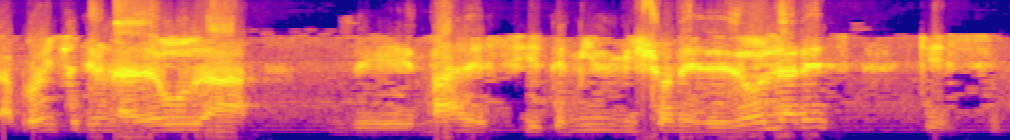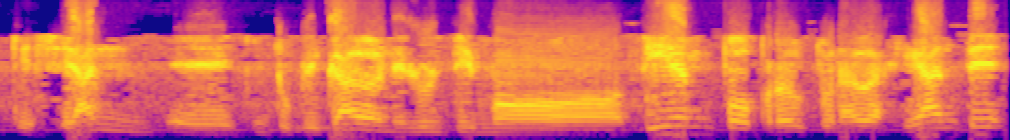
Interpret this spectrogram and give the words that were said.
La provincia tiene una deuda de más de 7 mil millones de dólares que, que se han eh, quintuplicado en el último tiempo, producto de una deuda gigante,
